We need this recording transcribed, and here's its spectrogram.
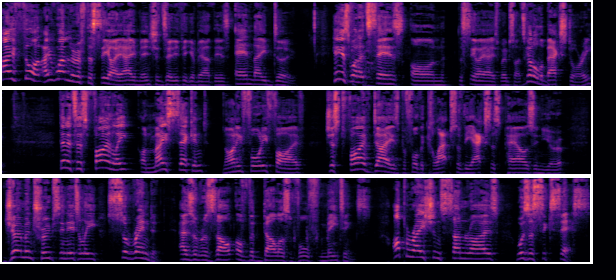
I thought, I wonder if the CIA mentions anything about this, and they do. Here's what it says on the CIA's website. It's got all the backstory. Then it says, finally, on May 2nd, 1945, just five days before the collapse of the Axis powers in Europe, German troops in Italy surrendered as a result of the Dulles Wolff meetings. Operation Sunrise was a success,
